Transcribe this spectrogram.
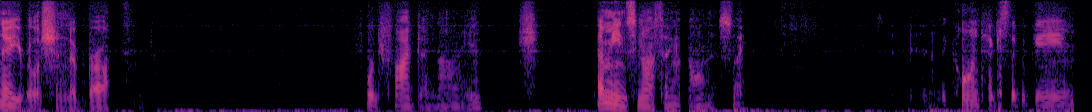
no, you really shouldn't have, bro. 45 to 9. That means nothing, honestly. In the context of a game.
